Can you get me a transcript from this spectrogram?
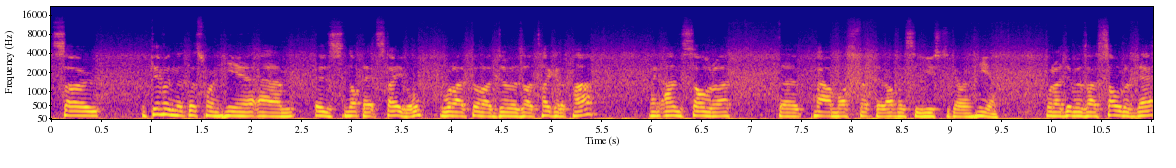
So given that this one here um, is not that stable, what I thought I'd do is I'd take it apart and unsolder the power MOSFET that obviously used to go in here. What I did was I soldered that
